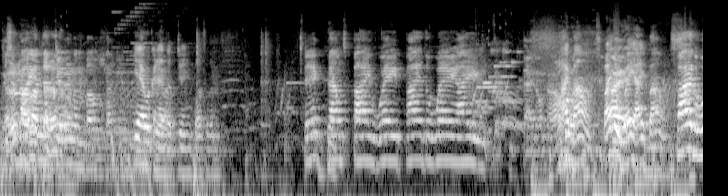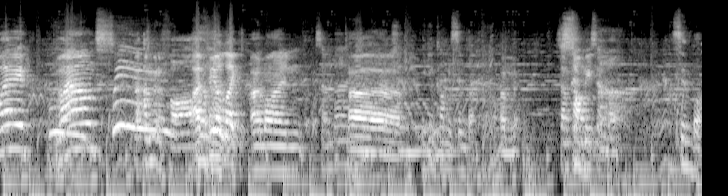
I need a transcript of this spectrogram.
we should probably about end up doing one. them both. Yeah, we're gonna Yeah. end up doing both of them. Big bounce by way. By the way, I. I don't know. I bounce. By the Alright. way, I bounce. By the way, bounce. Whee! I'm gonna fall. I feel like I'm on... Simba? Uh... You can call me Simba. Um, Some call me Simba. Simba.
